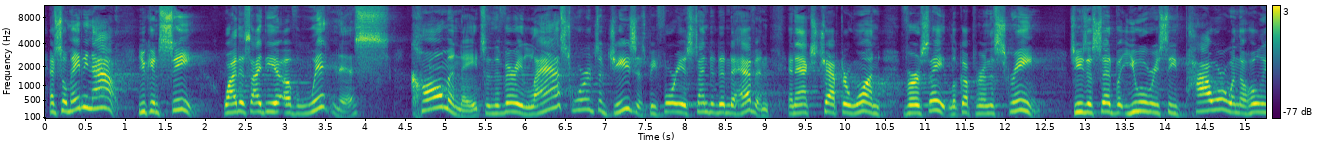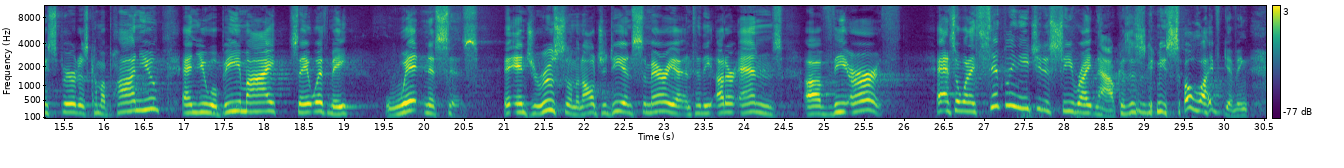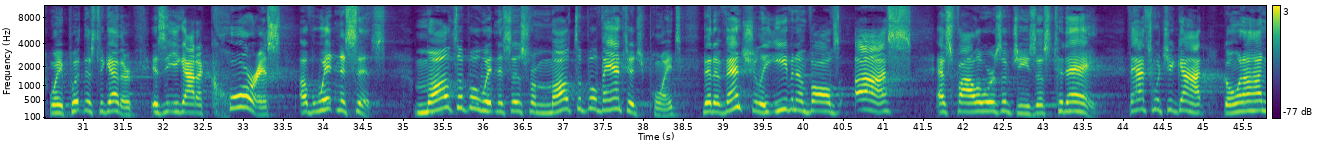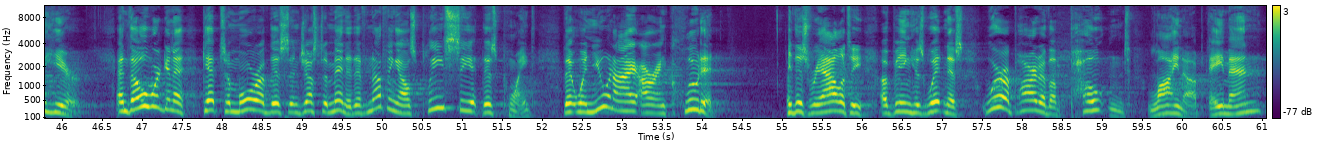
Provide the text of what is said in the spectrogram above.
And so maybe now you can see why this idea of witness culminates in the very last words of Jesus before he ascended into heaven in Acts chapter 1, verse 8. Look up here on the screen. Jesus said, But you will receive power when the Holy Spirit has come upon you, and you will be my, say it with me, witnesses in Jerusalem and all Judea and Samaria and to the utter ends of the earth. And so, what I simply need you to see right now, because this is going to be so life giving when we put this together, is that you got a chorus of witnesses, multiple witnesses from multiple vantage points that eventually even involves us as followers of Jesus today. That's what you got going on here. And though we're going to get to more of this in just a minute, if nothing else, please see at this point that when you and I are included in this reality of being his witness, we're a part of a potent lineup. Amen?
